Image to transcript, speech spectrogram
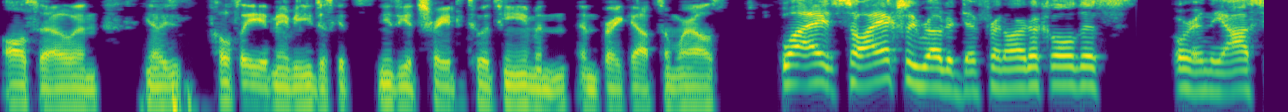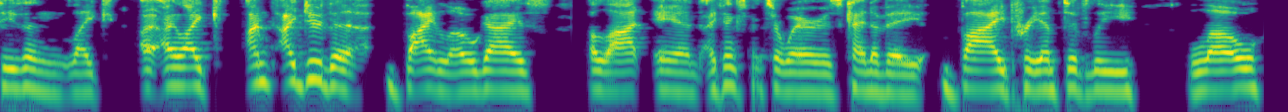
also, and you know, he's, hopefully maybe he just gets needs to get traded to a team and and break out somewhere else. Well, I, so I actually wrote a different article this or in the off season. Like I, I like, I'm, I do the buy low guys a lot. And I think Spencer Ware is kind of a buy preemptively low.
